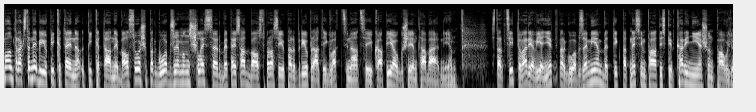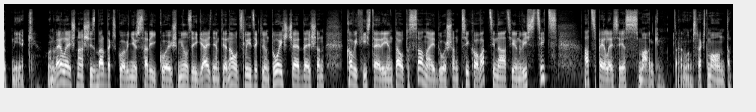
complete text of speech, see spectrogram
Montaraksta nebija pikatē, pikatā nebalsoša par gobžiem un šleseru, bet es atbalstu prasību par brīvprātīgu vakcināciju kā pieaugušiem, tā bērniem. Starp citu, var jau ieņemt par gobzemiem, bet tikpat nesimpātiski ir kariņieši un pavļutnieki. Un vēlēšanās šis bardaks, ko viņi ir sarīkojuši, milzīgi aizņemtie naudas līdzekļi un to izšķērdēšana, covid histērija un tautas sanaidošana, psihovakcinācija un viss cits atspēlēsies smagi. Tā mums raksta Monta.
